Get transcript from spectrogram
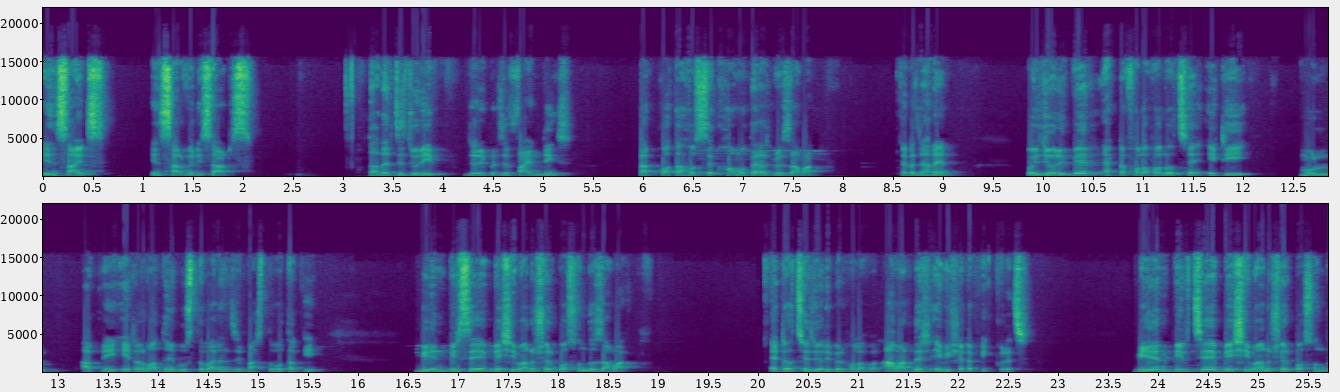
insights in survey research তাদের যে জরিপ, জরিপের যে ফাইন্ডিংস তার কথা হচ্ছে ক্ষমতায় আসবে জামাত। এটা জানেন? ওই জরিপের একটা ফলাফল হচ্ছে, এটি মূল, আপনি এটার মাধ্যমে বুঝতে পারেন যে বাস্তবতা কি। বিএনপির চেয়ে বেশি মানুষের পছন্দ জামাত। এটা হচ্ছে জরিপের ফলাফল। আমার দেশ এই বিষয়টা পিক করেছে। বিএনপির চেয়ে বেশি মানুষের পছন্দ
